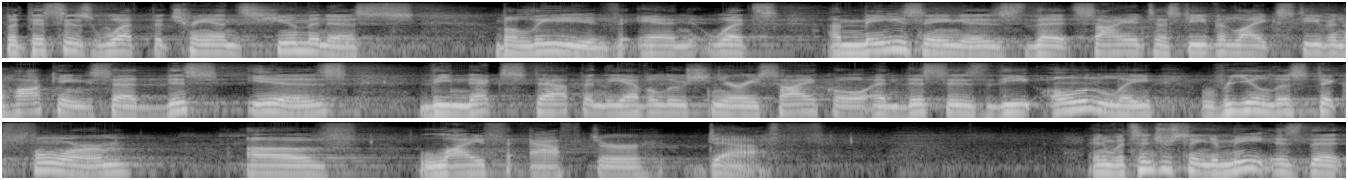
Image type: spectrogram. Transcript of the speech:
But this is what the transhumanists believe. And what's amazing is that scientists, even like Stephen Hawking, said this is the next step in the evolutionary cycle, and this is the only realistic form of life after death. And what's interesting to me is that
